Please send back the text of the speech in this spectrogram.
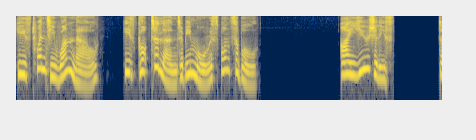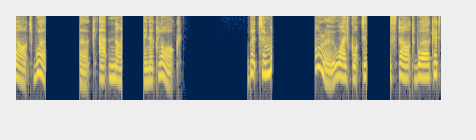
He's 21 now. He's got to learn to be more responsible. I usually start work at 9 o'clock. But tomorrow I've got to start work at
